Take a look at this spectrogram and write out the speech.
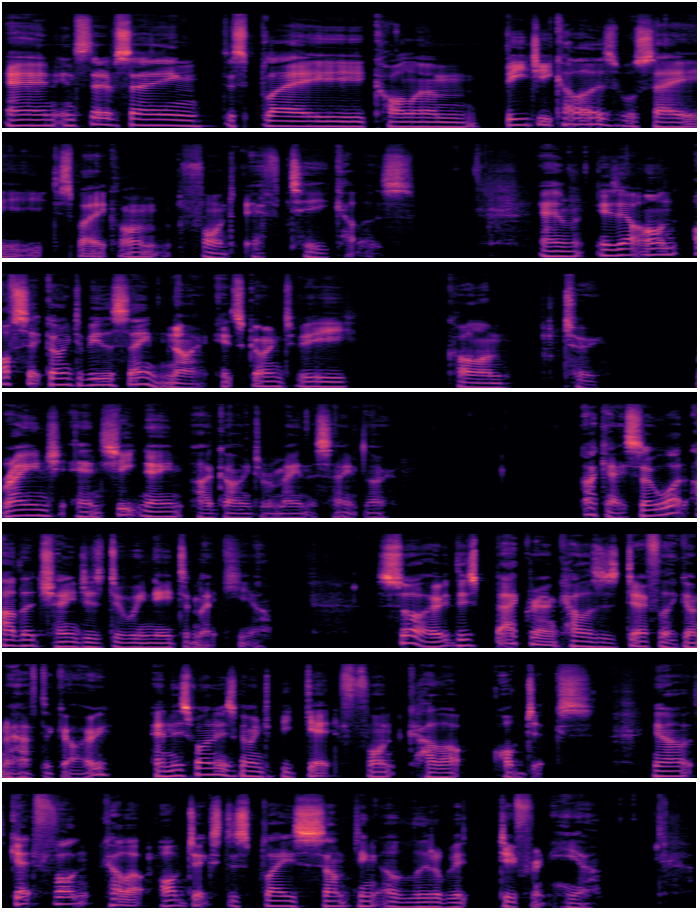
And instead of saying display column BG colors, we'll say display column font FT colors. And is our on offset going to be the same? No, it's going to be column 2. Range and sheet name are going to remain the same though. Okay, so what other changes do we need to make here? So this background colors is definitely going to have to go. And this one is going to be get font color objects. Now, get font color objects displays something a little bit different here.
